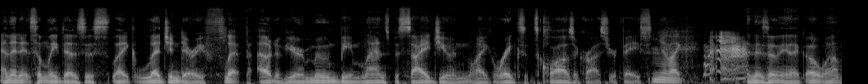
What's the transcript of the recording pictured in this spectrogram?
and then it suddenly does this like legendary flip out of your moonbeam, lands beside you, and like rakes its claws across your face. And you're like, And then suddenly, you're like, oh well,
